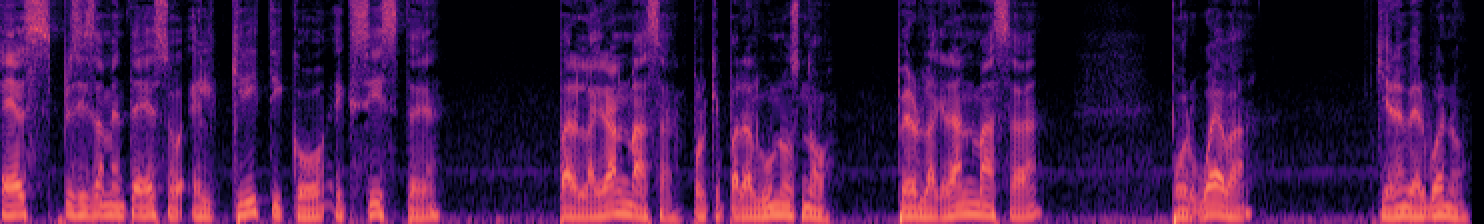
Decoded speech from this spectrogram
es precisamente eso. El crítico existe para la gran masa, porque para algunos no. Pero la gran masa, por hueva, quieren ver, bueno,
